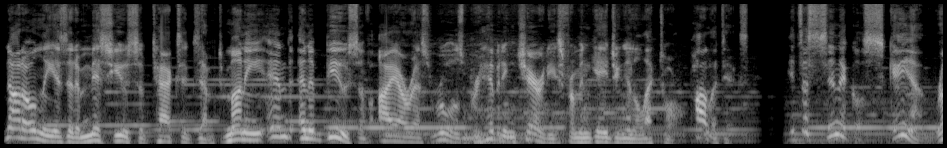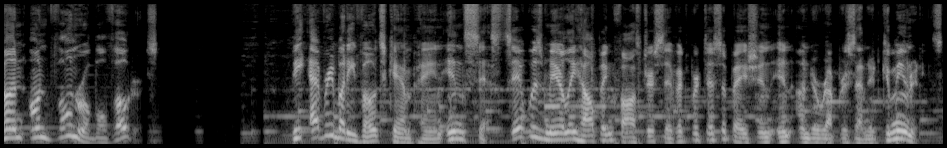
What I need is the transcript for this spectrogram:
Not only is it a misuse of tax exempt money and an abuse of IRS rules prohibiting charities from engaging in electoral politics, it's a cynical scam run on vulnerable voters. The Everybody Votes campaign insists it was merely helping foster civic participation in underrepresented communities.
